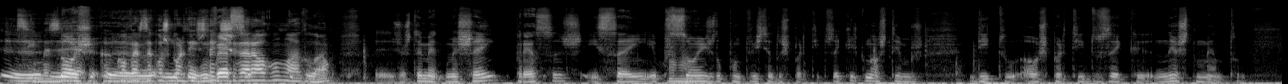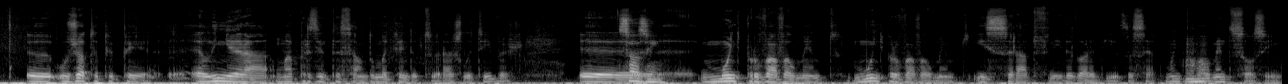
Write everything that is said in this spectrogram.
Sim, mas nós, a conversa com os partidos conversa, tem que chegar a algum lado, claro, não? Eh, justamente, mas sem pressas e sem pressões uhum. do ponto de vista dos partidos. Aquilo que nós temos dito aos partidos é que, neste momento, uh, o JPP alinhará uma apresentação de uma candidatura às legislativas Sozinho? Muito provavelmente, muito provavelmente, isso será definido agora dia 17, muito uhum. provavelmente sozinho.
